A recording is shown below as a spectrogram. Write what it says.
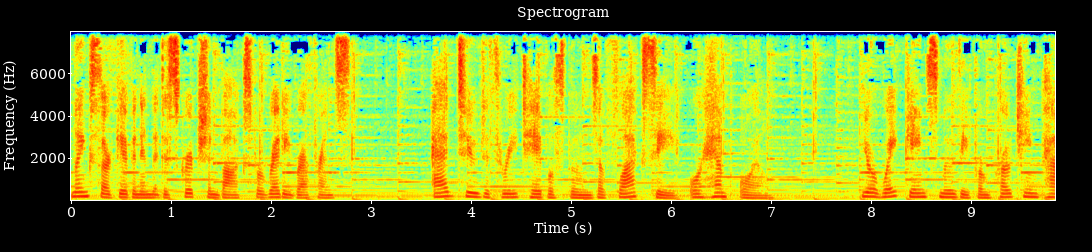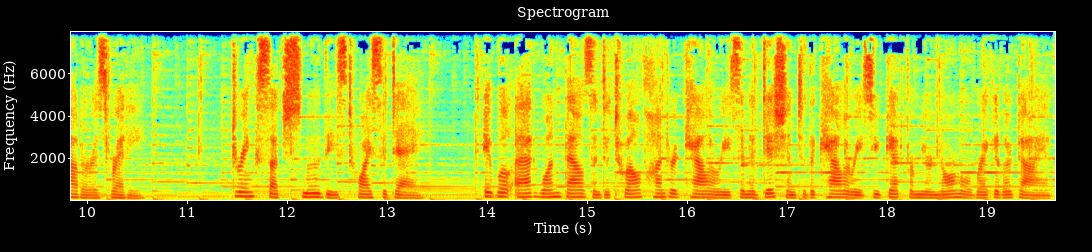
Links are given in the description box for ready reference. Add 2 to 3 tablespoons of flaxseed or hemp oil. Your weight gain smoothie from protein powder is ready. Drink such smoothies twice a day. It will add 1000 to 1200 calories in addition to the calories you get from your normal regular diet.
